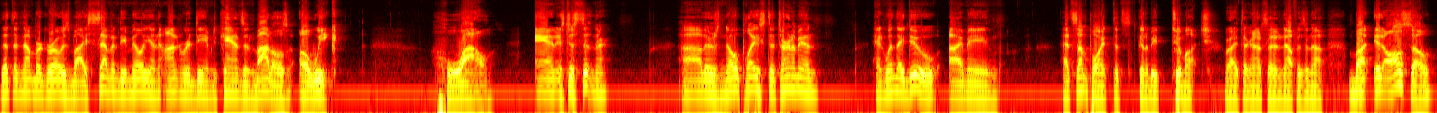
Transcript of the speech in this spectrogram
that the number grows by 70 million unredeemed cans and bottles a week. Wow. And it's just sitting there. Uh, there's no place to turn them in. And when they do, I mean, at some point that's going to be too much, right? They're going to say enough is enough. But it also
